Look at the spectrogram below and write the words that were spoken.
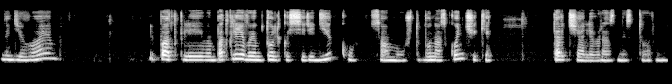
надеваем и подклеиваем. Подклеиваем только серединку саму, чтобы у нас кончики торчали в разные стороны.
